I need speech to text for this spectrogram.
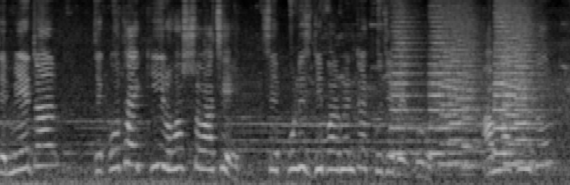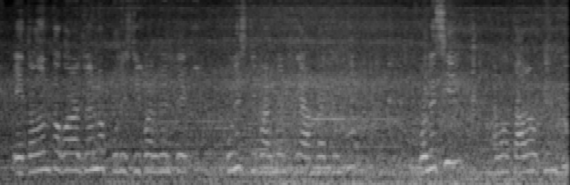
যে মেয়েটার যে কোথায় কি রহস্য আছে, সে পুলিশ ডিপার্টমেন্টটা খুঁজে বের করুক। আমরা কিন্তু এই তদন্ত করার জন্য পুলিশ ডিপার্টমেন্টে, পুলিশ ডিপার্টমেন্টকে আমরা কিন্তু বলেছি এবং তারাও কিন্তু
